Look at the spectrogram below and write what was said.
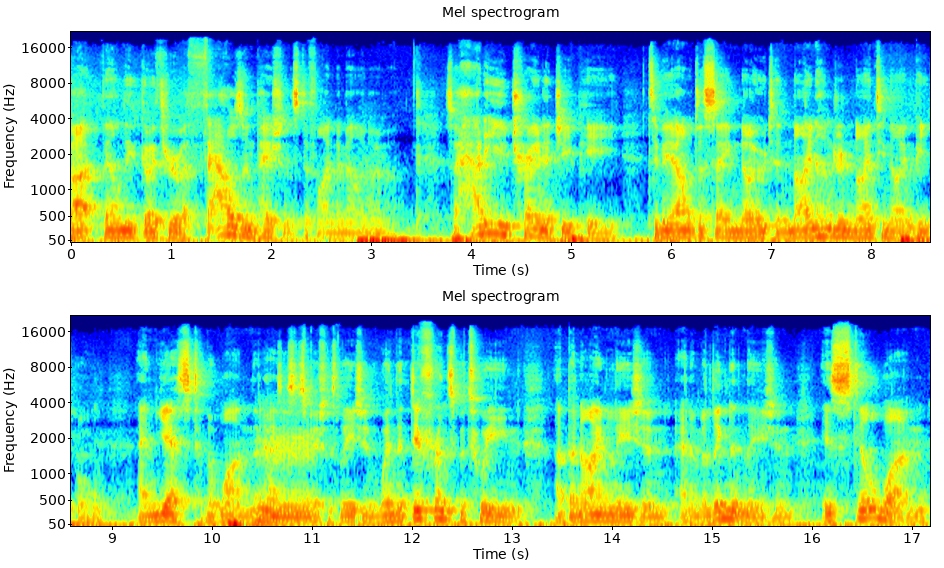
but they'll need to go through a thousand patients to find a melanoma. So, how do you train a GP to be able to say no to 999 people and yes to the one that mm. has a hmm. suspicious lesion when the difference between a benign lesion and a malignant lesion is still one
